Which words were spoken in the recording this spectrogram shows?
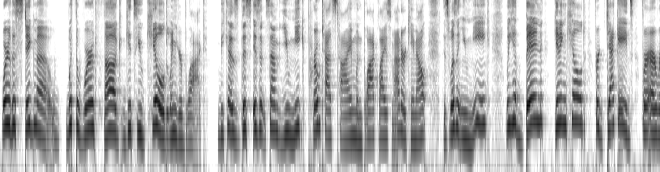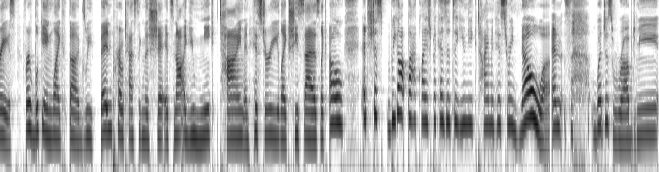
where the stigma with the word thug gets you killed when you're black because this isn't some unique protest time when Black Lives Matter came out. This wasn't unique. We have been getting killed for decades for our race, for looking like thugs. We've been protesting this shit. It's not a unique time in history, like she says, like, oh, it's just we got backlash because it's a unique time in history. No. And what just rubbed me,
